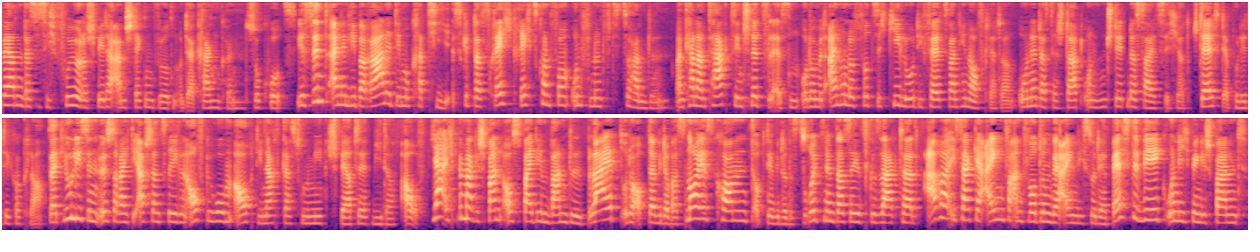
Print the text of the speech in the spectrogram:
werden, dass sie sich früher oder später anstecken würden und erkranken können. So kurz. Wir sind eine liberale Demokratie. Es gibt das Recht, rechtskonform und vernünftig zu handeln. Man kann am Tag 10 Schnitzel essen oder mit 140 Kilo die Felswand hinaufklettern, ohne dass der Staat unten steht und das Seil sichert, stellt der Politiker klar. Seit Juli sind in Österreich die Abstandsregeln aufgehoben, auch die Nachtgastronomie sperrte wieder auf. Ja, ich bin mal gespannt, ob es bei dem Wandel bleibt oder ob da wieder was Neues kommt, ob der wieder das zurücknimmt, was er jetzt gesagt hat. Aber ich sage ja, Eigenverantwortung wäre eigentlich so der beste Weg und ich bin gespannt,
